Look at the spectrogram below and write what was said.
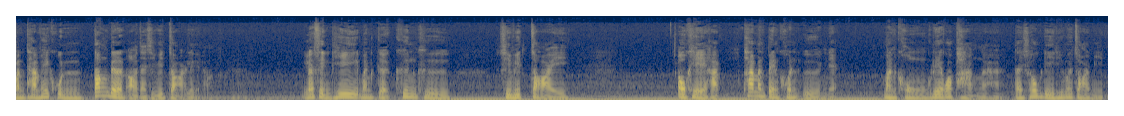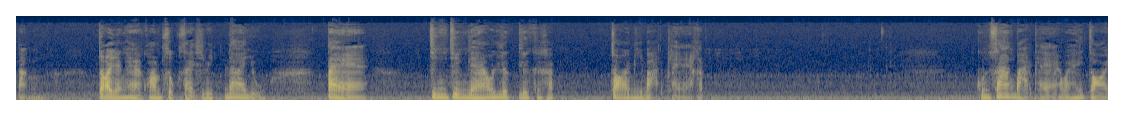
มันทำให้คุณต้องเดินออกจากชีวิตจอยเลยเหรอ แล้วสิ่งที่มันเกิดขึ้นคือชีวิตจอย โอเคครับ ถ้ามันเป็นคนอื่นเนี่ย มันคงเรียกว่าพังอะฮะ แต่โชคดีที่ว่าจอยมีตังค์จอยยังหาความสุขใส่ชีวิตได้อยู่ แต่จริง ๆ แล้วลึกๆครับ จอยมีบาดแผลครับ คุณสร้างบาดแผลไว้ให้จอย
